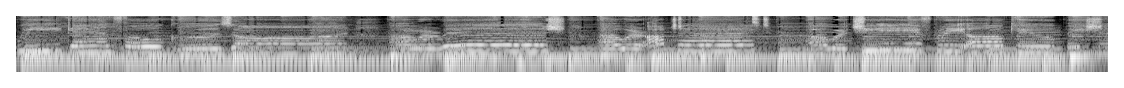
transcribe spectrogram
we can focus on chief preoccupation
